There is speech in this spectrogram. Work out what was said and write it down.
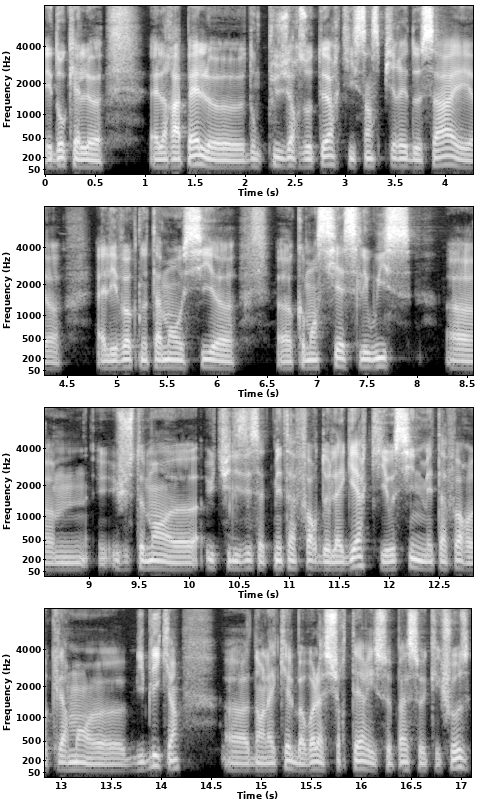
et donc elle, elle rappelle donc plusieurs auteurs qui s'inspiraient de ça et elle évoque notamment aussi comment C.S. Lewis justement euh, utiliser cette métaphore de la guerre, qui est aussi une métaphore euh, clairement euh, biblique, hein, dans laquelle, bah, voilà, sur Terre, il se passe quelque chose.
